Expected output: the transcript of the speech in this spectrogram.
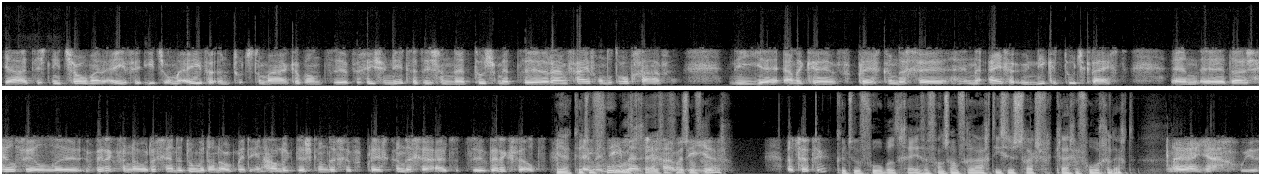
ja, het is niet zomaar even iets om even een toets te maken. Want vergis je niet, het is een toets met ruim 500 opgaven. Die eh, elke verpleegkundige een eigen unieke toets krijgt. En eh, daar is heel veel eh, werk voor nodig. En dat doen we dan ook met inhoudelijk deskundige verpleegkundigen uit het werkveld. Ja, kunt u En een voorbeeld geven van zo'n vraag? Wat zegt u? Kunt u een voorbeeld geven van zo'n vraag die ze straks krijgen voorgelegd? Ja, goede,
